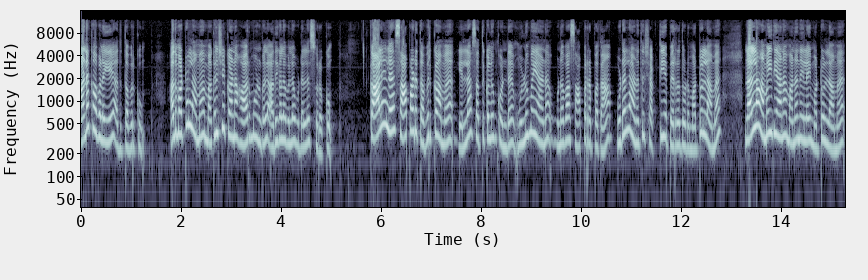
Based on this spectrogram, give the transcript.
மனக்கவலையை அது தவிர்க்கும். அது மட்டும் இல்லாமல் மகிழ்ச்சிக்கான ஹார்மோன்கள் அதிகளவில் உடலை சுரக்கும். காலையில் சாப்பாடு தவிர்க்காம எல்லா சத்துக்களும் கொண்ட முழுமையான உணவாக சாப்பிட்றப்ப தான் உடலானது சக்தியை பெறுறதோட மட்டும் இல்லாமல் நல்ல அமைதியான மனநிலை மட்டும் இல்லாமல்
